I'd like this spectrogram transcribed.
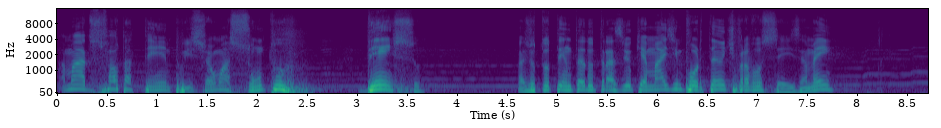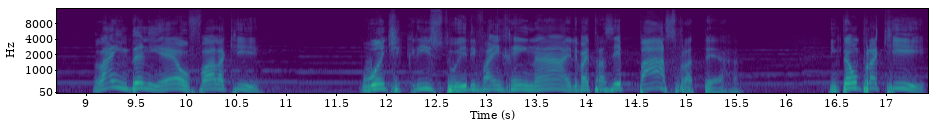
Amados, falta tempo, isso é um assunto denso. Mas eu estou tentando trazer o que é mais importante para vocês, amém? Lá em Daniel fala que o anticristo ele vai reinar, ele vai trazer paz para a terra. Então, para que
